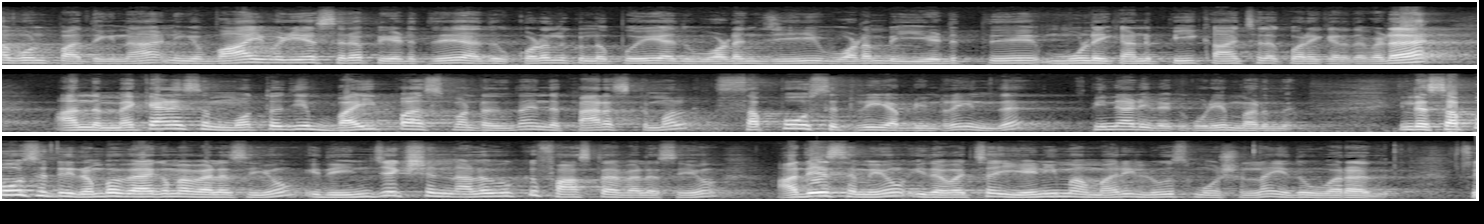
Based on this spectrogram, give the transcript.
ஆகும்னு பார்த்தீங்கன்னா நீங்கள் வாய் வழியாக சிறப்பு எடுத்து அது குடலுக்குள்ளே போய் அது உடஞ்சி உடம்பை எடுத்து மூளைக்கு அனுப்பி காய்ச்சலை குறைக்கிறத விட அந்த மெக்கானிசம் மொத்தத்தையும் பைபாஸ் பண்ணுறதுக்கு தான் இந்த பேரஸ்டமால் சப்போசிட்ரி அப்படின்ற இந்த பின்னாடி வைக்கக்கூடிய மருந்து. இந்த சப்போசிட்ரி ரொம்ப வேகமாக வேலை செய்யும். இது இன்ஜெக்ஷன் அளவுக்கு ஃபாஸ்ட்டாக வேலை செய்யும். அதே சமயம் இதை வச்சா எனிமா மாதிரி லூஸ் மோஷன்லாம் எதுவும் வராது. ஸோ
